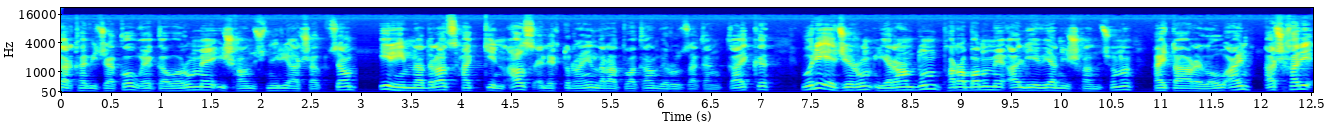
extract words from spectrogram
կարգավիճակով ղեկավարում է իշխանությունների աջակցությամբ իր հիմնադրած Հակկին աս էլեկտրոնային լրատվական վերոզական կայքը, որի էջերում Երանդուն փառաբանում է Ալիևյան իշխանությունը, հայտարարելով այն աշխարհի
